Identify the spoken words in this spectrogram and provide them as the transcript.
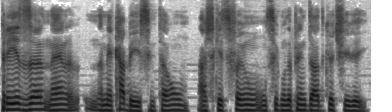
presa né, na minha cabeça. Então, acho que esse foi um, um segundo aprendizado que eu tive aí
